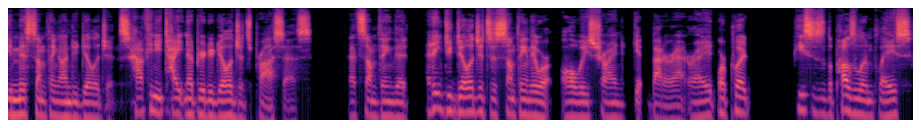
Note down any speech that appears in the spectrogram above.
you missed something on due diligence. How can you tighten up your due diligence process? That's something that I think due diligence is something they were always trying to get better at, right? Or put pieces of the puzzle in place,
